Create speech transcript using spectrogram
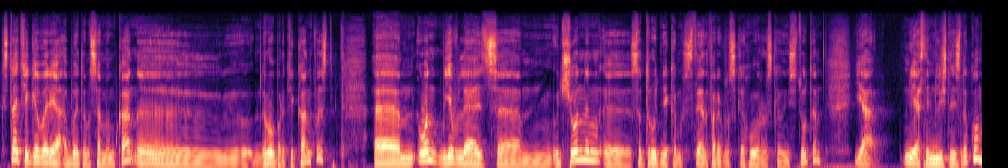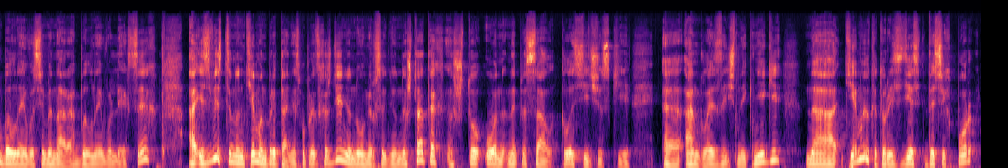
Кстати говоря, об этом самом Кан, э, Роберте Канквест, э, он является ученым, э, сотрудником Стэнфордского Горовского института. Я ну, я с ним лично не знаком, был на его семинарах, был на его лекциях, а известен он тем, он британец по происхождению, но умер в Соединенных Штатах, что он написал классические э, англоязычные книги на темы, которые здесь до сих пор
